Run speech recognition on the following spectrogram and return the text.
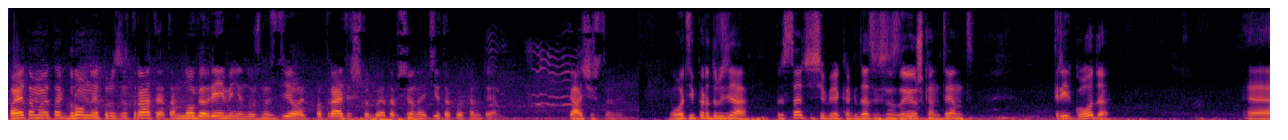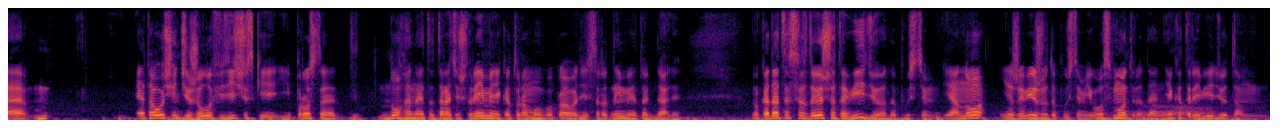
Поэтому это огромные трудозатраты, это много времени нужно сделать, потратить, чтобы это все найти, такой контент качественный. Вот теперь, друзья, представьте себе, когда ты создаешь контент три года, э, это очень тяжело физически, и просто ты много на это тратишь времени, которое мог бы проводить с родными и так далее. Но когда ты создаешь это видео, допустим, и оно, я же вижу, допустим, его смотрят, да, некоторые видео там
